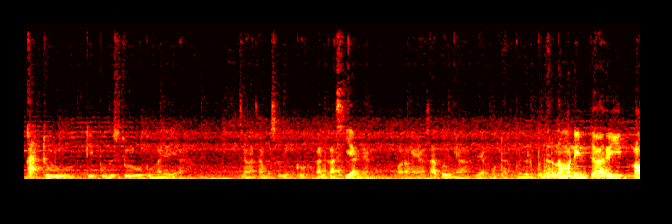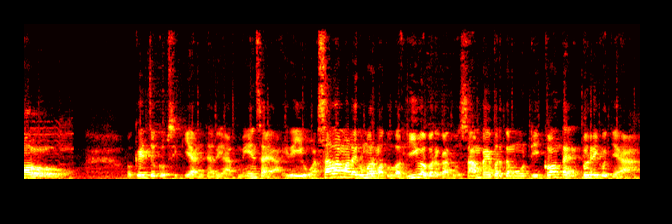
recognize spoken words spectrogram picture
cut dulu diputus dulu hubungannya ya. Jangan sampai selingkuh. Kan kasihan ya orang yang satunya yang udah bener-bener nemenin dari nol. Oke cukup sekian dari admin. Saya akhiri. Wassalamualaikum warahmatullahi wabarakatuh. Sampai bertemu di konten berikutnya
